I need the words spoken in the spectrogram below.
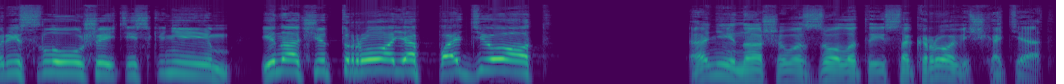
Прислушайтесь к ним, иначе Троя падет!» Они нашего золота и сокровищ хотят.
